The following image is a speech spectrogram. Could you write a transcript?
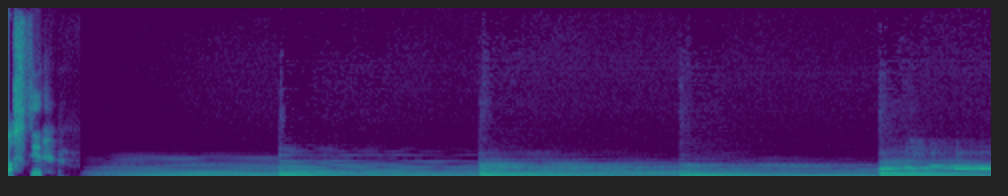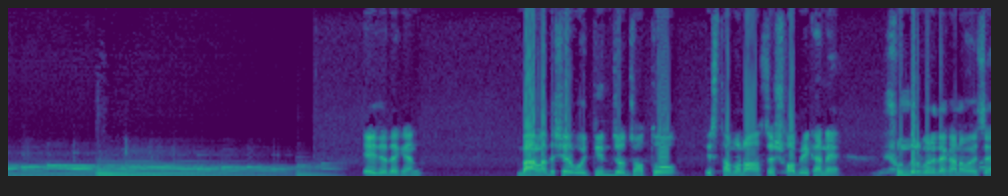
অস্থির। এই যে দেখেন, বাংলাদেশের ঐতিহ্য যত স্থাপনা আছে, সব এখানে সুন্দর করে দেখানো হয়েছে।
